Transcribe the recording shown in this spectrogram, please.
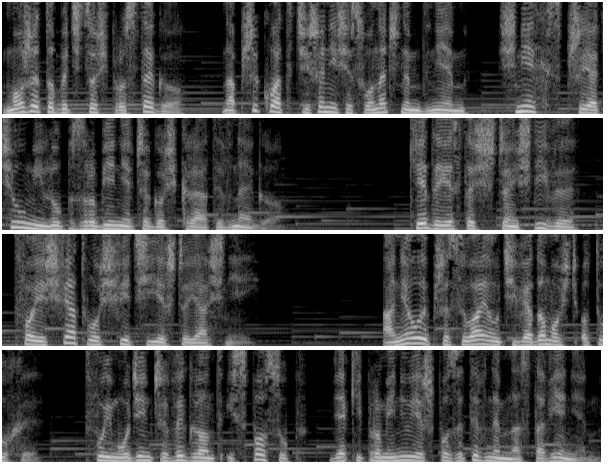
Może to być coś prostego, na przykład cieszenie się słonecznym dniem, śmiech z przyjaciółmi lub zrobienie czegoś kreatywnego. Kiedy jesteś szczęśliwy, Twoje światło świeci jeszcze jaśniej. Anioły przesyłają Ci wiadomość otuchy, Twój młodzieńczy wygląd i sposób, w jaki promieniujesz pozytywnym nastawieniem,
